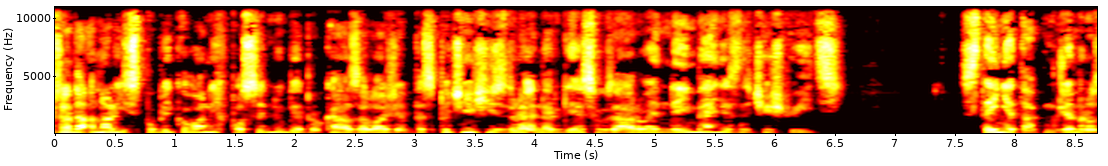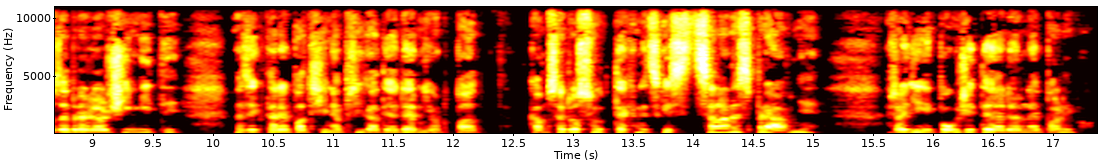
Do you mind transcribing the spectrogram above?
Řada analýz publikovaných v poslední době prokázala, že bezpečnější zdroje energie jsou zároveň nejméně znečišťující. Stejně tak můžeme rozebrat další mýty, mezi které patří například jaderný odpad, kam se dosud technicky zcela nesprávně řadí i použité jaderné palivo.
